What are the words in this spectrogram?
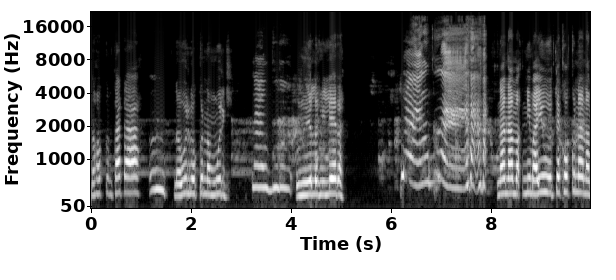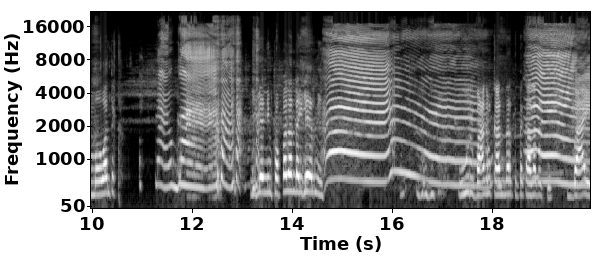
ನಾ ಹೊಕ್ಕನ್ ತಾಟ. ನಾ ಊರಿಗೆ ಹೊಕ್ಕನ್ ನಮ್ಮ ಊರಿಗೆ. ಎಲ್ಲ ನಿಲ್ಲೇರ ನಾ ನಮ್ಮ ನಿಮ್ಮ ಅಯ್ಯು ತೆಕ್ ಹೊಕ್ಕ ನಾ ನಮ್ಮ ಅವ್ವ ತೆಕ್ ಇಲ್ಲೇ ನಿಮ್ಮ ಪಪ್ಪದಲ್ಲ ಇಲ್ಲೇ ಇರ್ನಿ ಊರು ಬಾಗಲ್ ಕಾಣ್ದಾರ್ಕಿಂತ ಕಾಣಬೇಕು ಬಾಯ್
